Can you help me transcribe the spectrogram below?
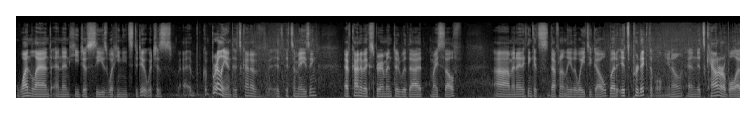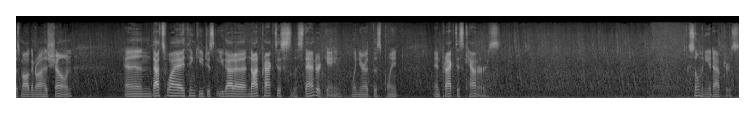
one land, and then he just sees what he needs to do, which is uh, brilliant. It's kind of it, it's amazing. I've kind of experimented with that myself um, and I think it's definitely the way to go. But it's predictable, you know, and it's counterable as Magenra has shown. And that's why I think you just you gotta not practice the standard game when you're at this point, and practice counters. So many adapters,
